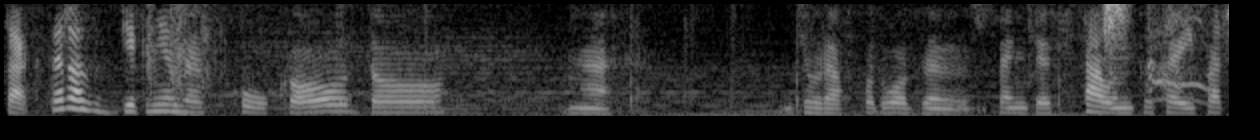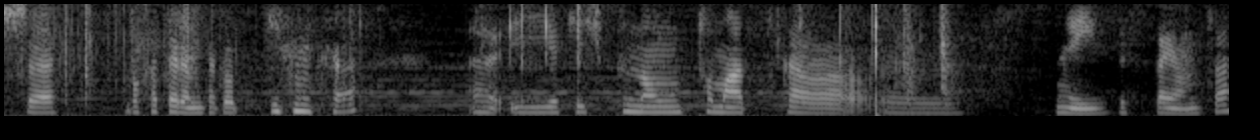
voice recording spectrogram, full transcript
Tak, teraz biegniemy w kółko do... Ech, dziura w podłodze będzie stałym tutaj, patrzę, bohaterem tego odcinka. E, I jakieś pną czomacka e, z niej wystająca.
